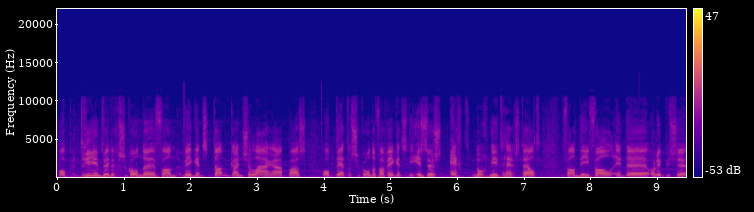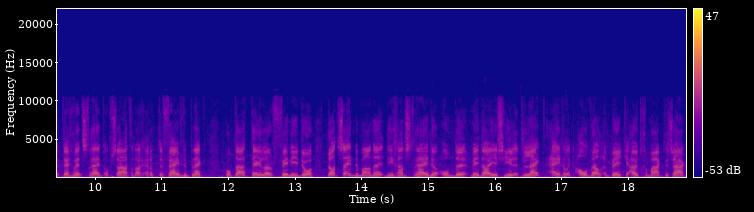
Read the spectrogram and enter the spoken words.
op 23 seconden van Wiggins. Dan Cancellara pas op 30 seconden van Wiggins. Die is dus echt nog niet hersteld van die val in de Olympische wegwedstrijd op zaterdag. En op de vijfde plek komt daar Taylor Finney door. Dat zijn de mannen die gaan strijden om de medailles hier. Het lijkt eigenlijk al wel een beetje uitgemaakte zaak.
